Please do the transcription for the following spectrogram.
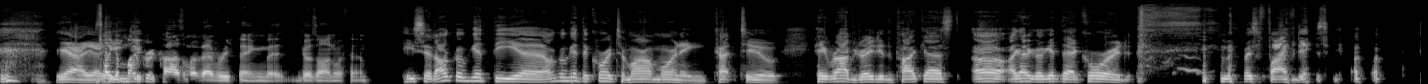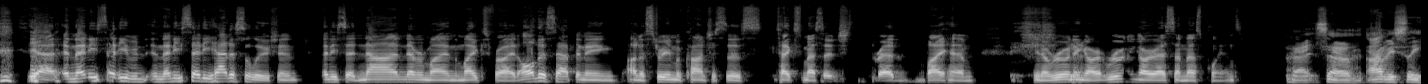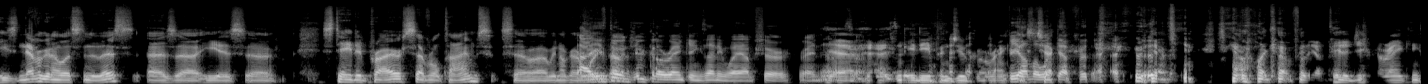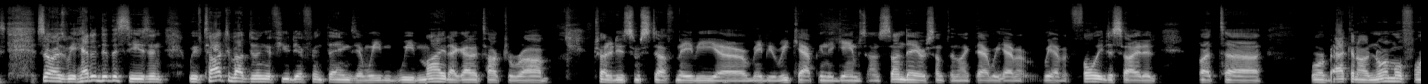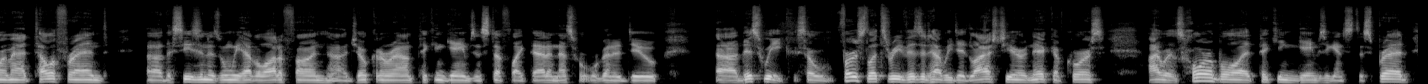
yeah, yeah. It's like he, a microcosm of everything that goes on with him. He said, "I'll go get the uh, I'll go get the cord tomorrow morning." Cut to, "Hey Rob, you ready to do the podcast?" Oh, I got to go get that cord. that was five days ago yeah, and then he said even, and then he said he had a solution. Then he said, "Nah, never mind. The mic's fried." All this happening on a stream of consciousness text message thread by him, you know, ruining yeah. our ruining our SMS plans. Right. So obviously he's never going to listen to this, as uh, he has uh, stated prior several times. So uh, we don't got to. Uh, he's doing JUCO rankings anyway. I'm sure right now. Yeah, so. he's knee deep in JUCO rankings. Be on the lookout for that. be on the lookout for the updated JUCO rankings. So as we head into the season, we've talked about doing a few different things, and we we might. I got to talk to Rob, try to do some stuff. Maybe uh, maybe recapping the games on Sunday or something like that. We haven't we haven't fully decided, but uh, we're back in our normal format. Tell a friend. Uh, the season is when we have a lot of fun, uh, joking around, picking games and stuff like that. And that's what we're going to do uh, this week. So, first, let's revisit how we did last year. Nick, of course, I was horrible at picking games against the spread.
